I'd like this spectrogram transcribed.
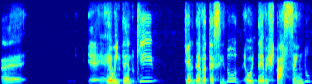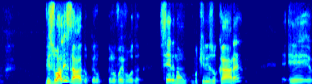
é, eu entendo que, que ele deve ter sido, ou deve estar sendo visualizado pelo, pelo Voivoda. Se ele não utiliza o cara, é,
